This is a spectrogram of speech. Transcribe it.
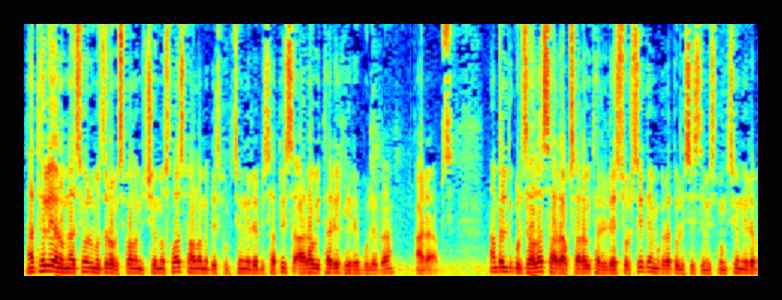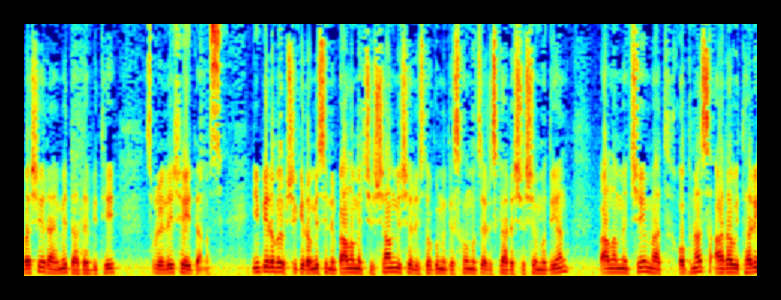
ნათელია რომ ნაციონალური მოძრაობის პარლამენტის შემოსვლას პარლამენტის ფუნქციონირებისათვის არავითარი ღირებულება არ აქვს. ამ პოლიტიკურ ძალას არ აქვს არავითარი რესურსი დემოკრატიული სისტემის ფუნქციონირებაში რაიმე დადებითი წვლილი შეიტანოს. იმ პირობებში კი რომ ისინი პარლამენტში შან მიშელის დოკუმენტის ხელმოწერის გარეშე შემოდიან, პარლამენტში მათ ყოფნას არავითარი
